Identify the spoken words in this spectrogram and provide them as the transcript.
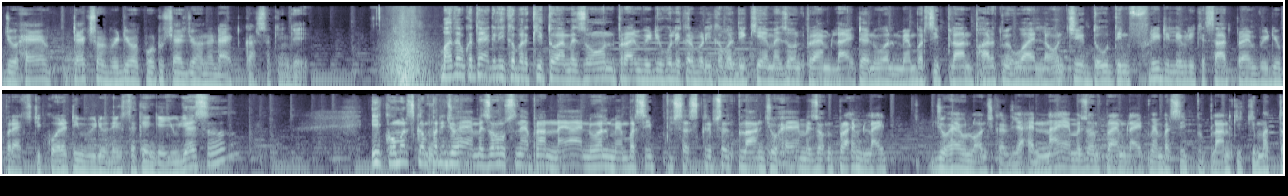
जो है टेक्स्ट और वीडियो और फ़ोटो शेयर जो है डायरेक्ट कर सकेंगे। बात अब करते हैं अगली खबर की तो अमेजोन प्राइम वीडियो को लेकर बड़ी खबर दिखी है। Amazon Prime Lite annual membership plan Bharat में हुआ है लॉन्च दो दिन फ्री डिलीवरी के साथ प्राइम वीडियो पर एच क्वालिटी में वीडियो देख सकेंगे यूज़र्स ई कॉमर्स कंपनी जो है अमेजोन उसने अपना नया एनुअल मेंबरशिप सब्सक्रिप्शन प्लान जो है अमेजोन प्राइम लाइट जो है वो लॉन्च कर दिया है। नए Amazon Prime Lite membership plan की कीमत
